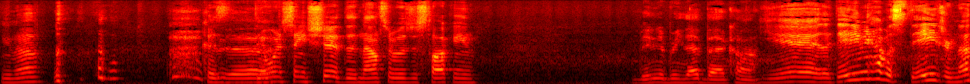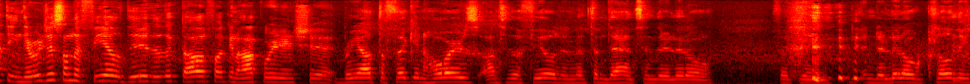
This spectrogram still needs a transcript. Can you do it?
you know, because they weren't saying shit. The announcer was just talking. they need to bring that back, huh? Yeah, like they didn't even have a stage or nothing. They were just on the field, dude. They looked all fucking awkward and shit. Bring out the fucking whores onto the field and let them dance in their little fucking in their little clothing,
